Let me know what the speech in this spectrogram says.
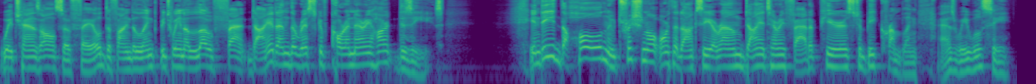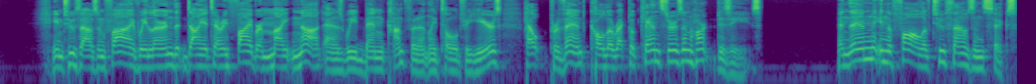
which has also failed to find a link between a low fat diet and the risk of coronary heart disease. Indeed, the whole nutritional orthodoxy around dietary fat appears to be crumbling, as we will see. In 2005, we learned that dietary fiber might not, as we'd been confidently told for years, help prevent colorectal cancers and heart disease. And then, in the fall of 2006,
